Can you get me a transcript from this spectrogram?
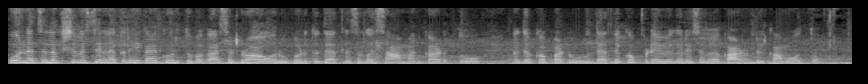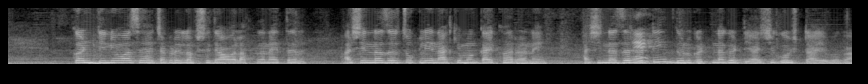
कोणाचं लक्ष नसेल ना तर हे काय करतो बघा असं ड्रॉवर उघडतो त्यातलं सगळं सामान काढतो नंतर कपाट उडून त्यातले कपडे वगैरे सगळं काढून रिकामा होतो. कंटिन्यू असं ह्याच्याकडे लक्ष द्यावं लागतं नाही तर अशी नजर चुकली ना की मग काय खरं नाही. अशी नजर हटी दुर्घटना घटी अशी गोष्ट आहे बघा.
